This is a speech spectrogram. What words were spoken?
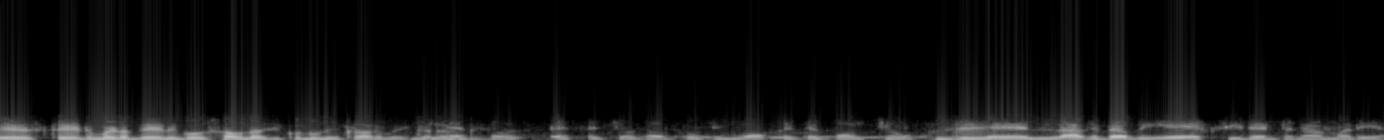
ਇਹ ਸਟੇਟਮੈਂਟ ਦੇਣਗੇ ਉਸ ਹਿਸਾਬ ਨਾਲ ਅਸੀਂ ਕਾਨੂੰਨੀ ਕਾਰਵਾਈ ਕਰਾਂਗੇ। ਐਸਐਚਓ ਸਾਹਿਬ ਤੁਸੀਂ ਮੌਕੇ ਤੇ ਪਹੁੰਚੇ। ਹੋ ਜੀ। ਇਹ ਲੱਗਦਾ ਵੀ ਇਹ ਐਕਸੀਡੈਂਟ ਨਾਲ ਮਰਿਆ।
